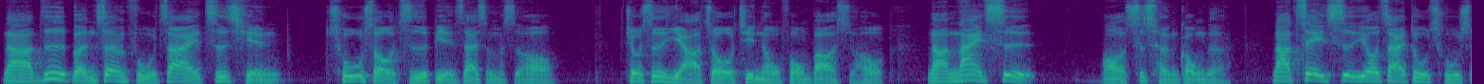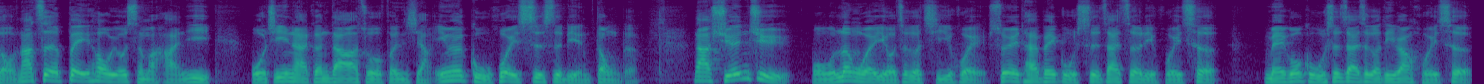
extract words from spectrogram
那日本政府在之前出手止贬在什么时候？就是亚洲金融风暴的时候。那那一次哦是成功的。那这次又再度出手，那这背后有什么含义？我今天来跟大家做分享。因为股汇市是联动的，那选举我认为有这个机会，所以台北股市在这里回撤，美国股市在这个地方回撤，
